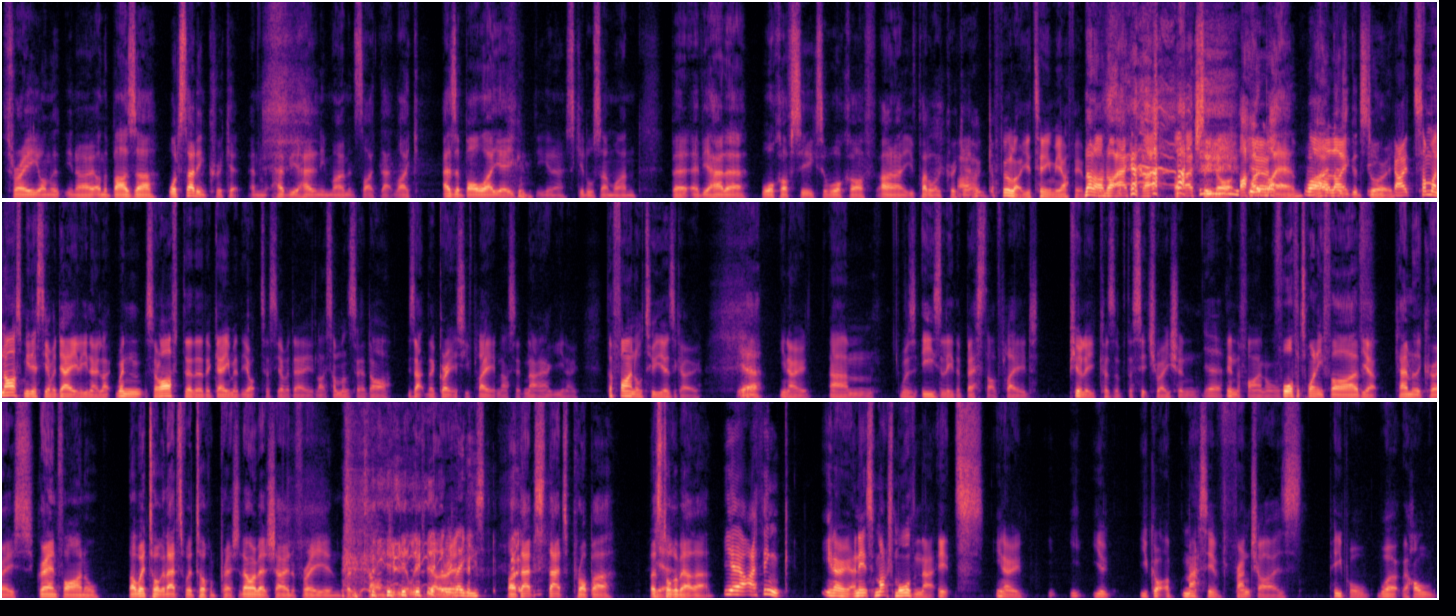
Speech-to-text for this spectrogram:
three on the you know on the buzzer. What's that in cricket? And have you had any moments like that? Like as a bowler, yeah, you could you know skittle someone, but have you had a walk off six, a walk off? I don't know. You've played a lot of cricket. Oh, I feel like you're teeing me up here. no, no, I'm not. Acting, like, I'm actually not. I hope I am. Well, I hope like, it's a good story. I, someone asked me this the other day. You know, like when so after the, the game at the Optus the other day, like someone said, "Oh, is that the greatest you've played?" And I said, "No, you know, the final two years ago, yeah. you know, um, was easily the best I've played, purely because of the situation Yeah. in the final. Four for 25. Yeah. Came to the crease. Grand final. Like we're talking, that's we're talking pressure. Don't worry about showing to free and putting the giving you a lift to the other end. Leggies. Like that's that's proper. Let's Yeah. talk about that. Yeah, I think you know, and it's much more than that. It's you know, y- you you've got a massive franchise. People work the whole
